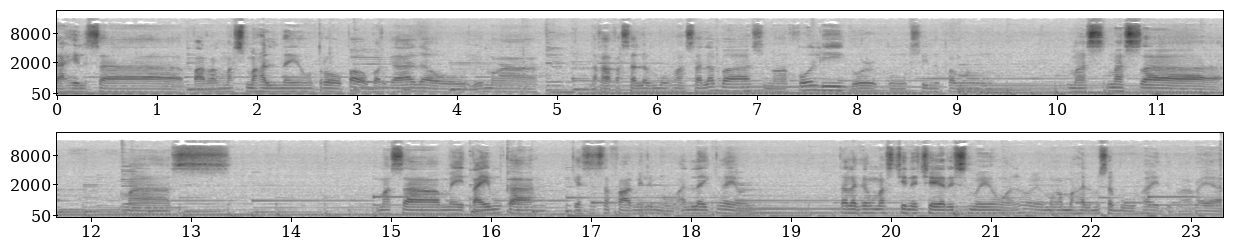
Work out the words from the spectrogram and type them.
dahil sa parang mas mahal na yung tropa o barkada o yung mga nakakasalamuha sa labas, mga colleague or kung sino pa mang mas mas ah, mas mas ah, may time ka kesa sa family mo. Unlike ngayon, talagang mas chine-cherish mo yung ano, yung mga mahal mo sa buhay, 'di ba? Kaya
